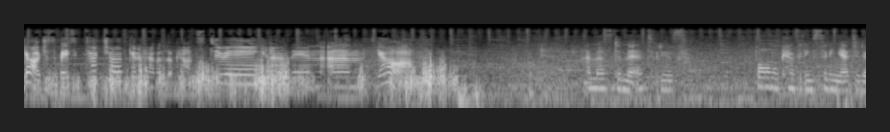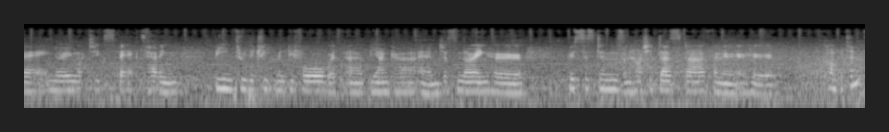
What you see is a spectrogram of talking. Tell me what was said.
yeah, just a basic touch-up. Gonna have a look how it's doing and then um, yeah. I must admit it is far more comforting sitting here today knowing what to expect having been through the treatment before with uh, Bianca and just knowing her her systems and how she does stuff and her, her competence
